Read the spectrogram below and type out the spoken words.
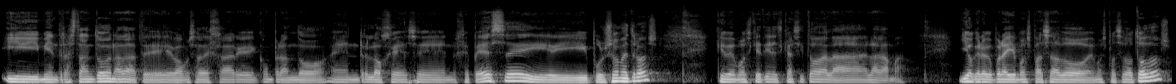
Y mientras tanto, nada, te vamos a dejar eh, comprando en relojes en GPS y, pulsómetros, que vemos que tienes casi toda la, la, gama. Yo creo que por ahí hemos pasado, hemos pasado todos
